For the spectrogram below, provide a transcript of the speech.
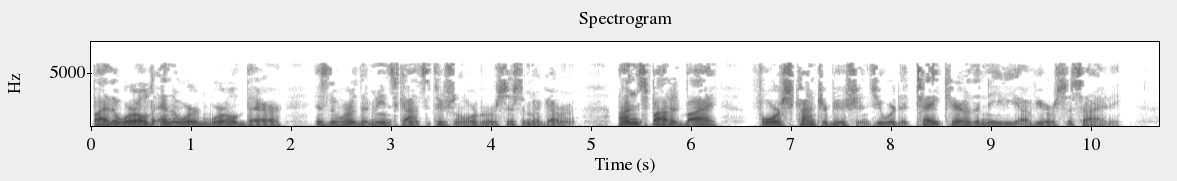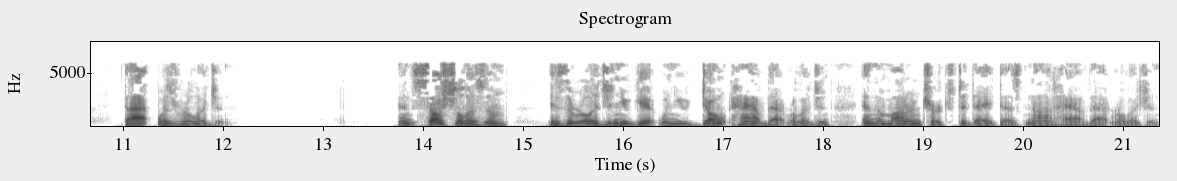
by the world, and the word world there is the word that means constitutional order or system of government. Unspotted by forced contributions. You were to take care of the needy of your society. That was religion. And socialism is the religion you get when you don't have that religion, and the modern church today does not have that religion.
